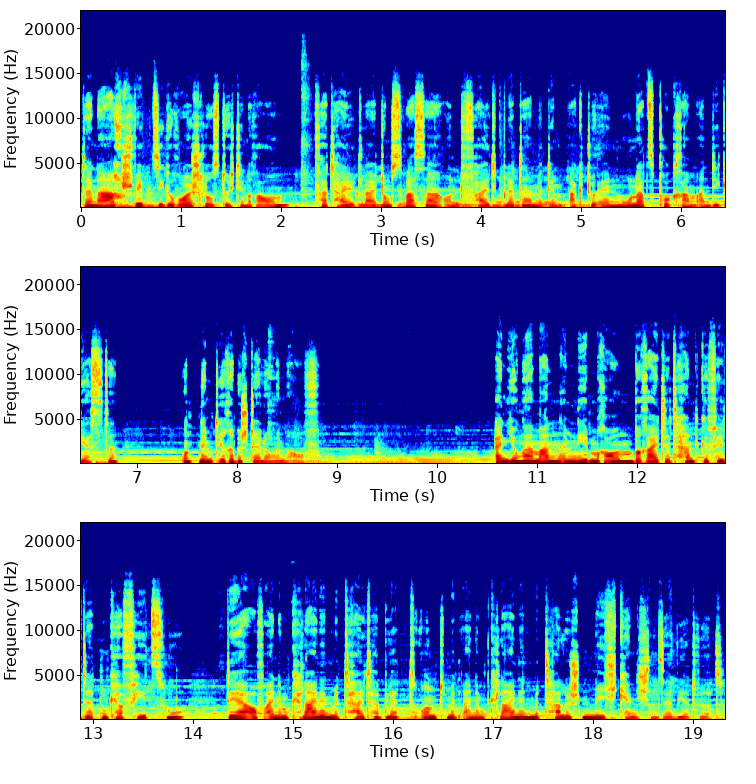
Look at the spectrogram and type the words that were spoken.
Danach schwebt sie geräuschlos durch den Raum, verteilt Leitungswasser und Faltblätter mit dem aktuellen Monatsprogramm an die Gäste und nimmt ihre Bestellungen auf. Ein junger Mann im Nebenraum bereitet handgefilterten Kaffee zu, der auf einem kleinen Metalltablett und mit einem kleinen metallischen Milchkännchen serviert wird.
